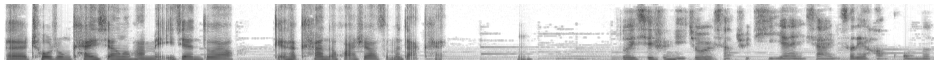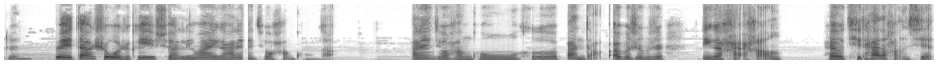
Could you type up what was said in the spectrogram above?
呃抽中开箱的话，每一件都要给他看的话是要怎么打开。嗯，所以其实你就是想去体验一下以色列航空的，对吗？对，当时我是可以选另外一个阿联酋航空的。阿联酋航空和半岛啊，不是不是那个海航，还有其他的航线。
